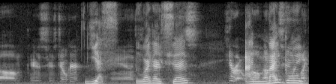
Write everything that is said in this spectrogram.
Um, here's here's Joker. Yes, And like I said, Hero. I Um, might going I get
